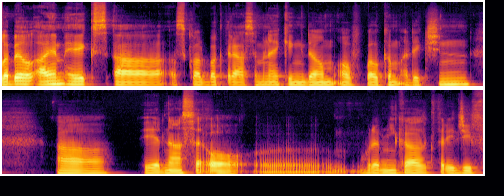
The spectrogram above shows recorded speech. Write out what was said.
Tohle byl IMX a skladba, která se jmenuje Kingdom of Welcome Addiction. A jedná se o uh, hudebníka, který dřív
